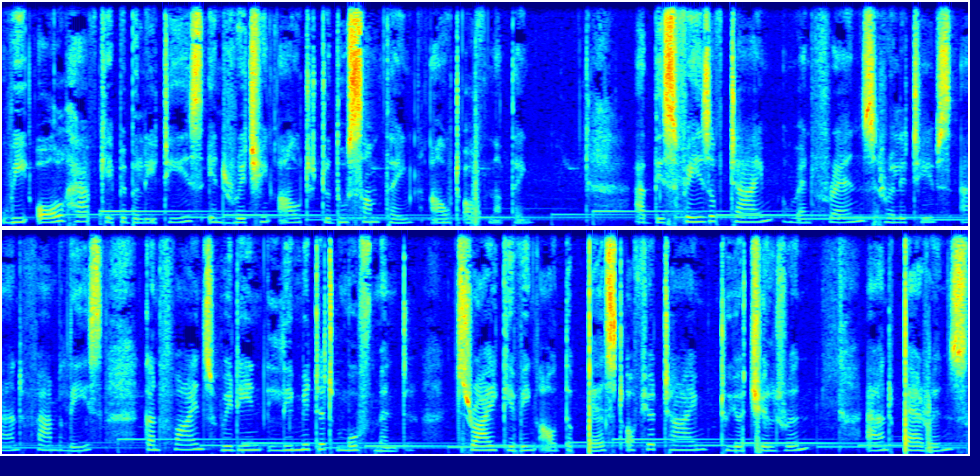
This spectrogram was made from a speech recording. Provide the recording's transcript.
we all have capabilities in reaching out to do something out of nothing. At this phase of time, when friends, relatives, and families confines within limited movement, try giving out the best of your time to your children and parents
